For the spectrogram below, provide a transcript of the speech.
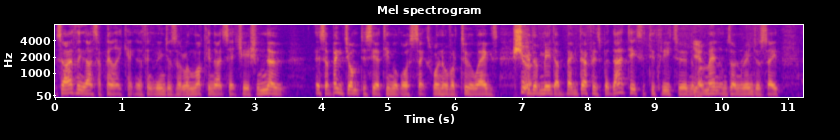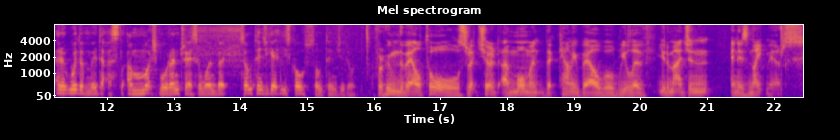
So I think that's a penalty kick, and I think Rangers are unlucky in that situation. Now, it's a big jump to say a team that lost 6-1 over two legs sure. could have made a big difference, but that takes it to 3-2 and the yeah. momentum's on Rangers' side, and it would have made it a, a, much more interesting one, but sometimes you get these calls, sometimes you don't. For whom the bell tolls, Richard, a moment that Cammy Bell will relive, you'd imagine, in his nightmares.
